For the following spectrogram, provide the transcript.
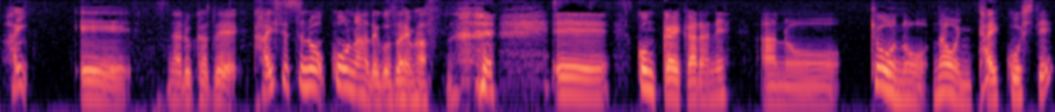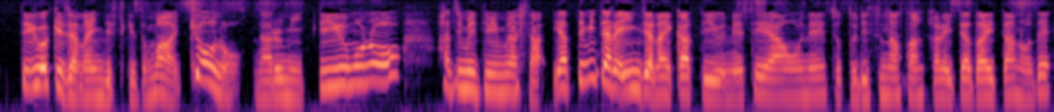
はい、えー、なる風解説のコーナーでございます、えー、今回からねあのー今日のなおに対抗してっていうわけじゃないんですけどまあ今日のなるみっていうものを始めてみました。やってみたらいいんじゃないかっていうね提案をねちょっとリスナーさんから頂いたので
